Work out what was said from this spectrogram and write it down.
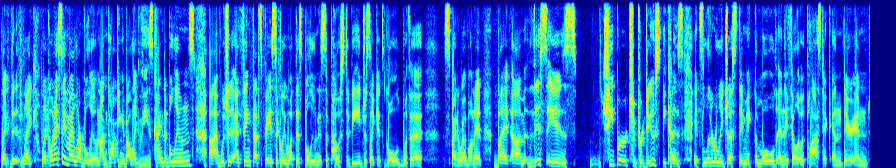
Like the like like when I say mylar balloon, I'm talking about like these kind of balloons, uh, which I think that's basically what this balloon is supposed to be, just like it's gold with a spider web on it. But um, this is cheaper to produce because it's literally just they make the mold and they fill it with plastic and they're and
